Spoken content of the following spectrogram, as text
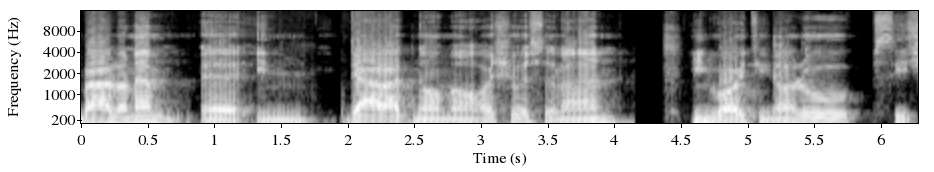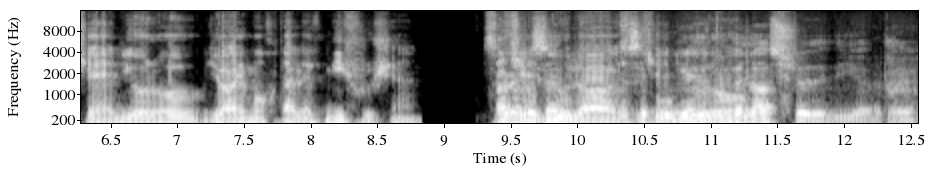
و الانم این دعوتنامه هاشو اصلا این invite اینا رو سی چهل یورو جای مختلف میفروشن. سی آره چهل دلار مثل گوگل پلاس شده دیگه آره.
